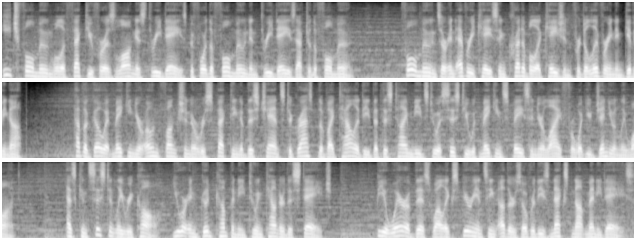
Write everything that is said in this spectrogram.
each full moon will affect you for as long as three days before the full moon and three days after the full moon. Full moons are in every case incredible occasion for delivering and giving up. Have a go at making your own function or respecting of this chance to grasp the vitality that this time needs to assist you with making space in your life for what you genuinely want. As consistently recall, you are in good company to encounter this stage. Be aware of this while experiencing others over these next not many days.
